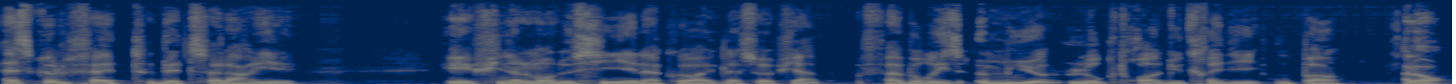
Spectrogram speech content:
Est-ce que le fait d'être salarié et finalement de signer l'accord avec la SOFIAP favorise mieux l'octroi du crédit ou pas? Alors,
